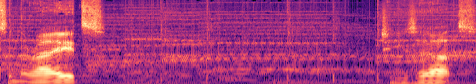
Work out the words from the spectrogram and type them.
Lefts and the rights. Jesus.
